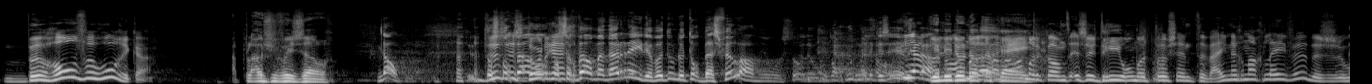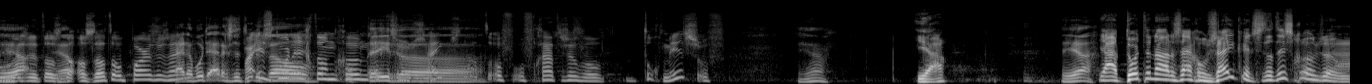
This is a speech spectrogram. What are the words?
Behalve horeca. Applausje voor jezelf. Nou, dat is, Dus toch is wel, dat is Dordrecht... toch wel met een reden. We doen er toch best veel aan, jongens. Toch? Dat moet toch goed eerlijk eens eerlijk. Ja, Jullie aan de doen dat andere- oké. Aan de andere kant is er 300% te weinig nachtleven. Dus hoe Ja, is het als, ja. da- als dat op par zou zijn? Ja, daar wordt ergens Maar is wel Dordrecht dan gewoon echt zo'n tegen, zeikstad? Of, of gaat er zoveel toch mis? Of... Ja. Ja. Ja. Ja, Dortenaren zijn gewoon zeikers. Dat is gewoon zo.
